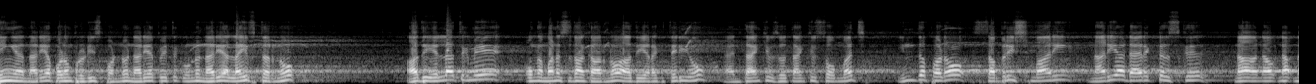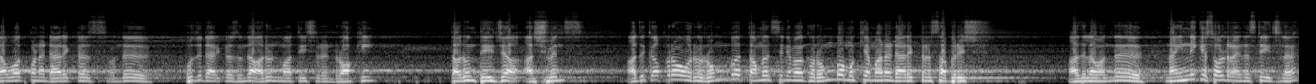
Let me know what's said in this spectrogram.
நீங்கள் நிறைய படம் ப்ரொடியூஸ் பண்ணணும் நிறைய பேத்துக்கு இன்னும் நிறைய லைஃப் தரணும். அது எல்லாத்துக்குமே உங்கள் மனசு தான் காரணம். அது எனக்கு தெரியும். And thank you sir thank you so much இந்த படம் சபரிஷ் மாதிரி நிறையா டைரக்டர்ஸ்க்கு நான் நான்- நான் நான் ஒர்க் பண்ண டைரக்டர்ஸ் வந்து புது டைரக்டர்ஸ் வந்து அருண் மாத்தீஸ்வரன் ராக்கி தருண் தேஜா அஸ்வின்ஸ். அதுக்கப்புறம் ஒரு ரொம்ப தமிழ் சினிமாவுக்கு ரொம்ப முக்கியமான டைரக்டர் சபரிஷ். அதில் வந்து நான் இன்னைக்கு சொல்கிறேன் இந்த ஸ்டேஜில்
